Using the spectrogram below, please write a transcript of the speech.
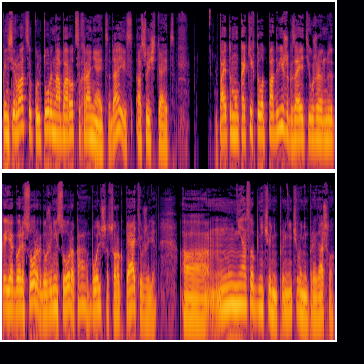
консервация культуры, наоборот, сохраняется, да, и осуществляется. Поэтому каких-то вот подвижек за эти уже, ну, я говорю 40, да уже не 40, а больше, 45 уже лет, а, ну, не особо ничего не, ничего не произошло.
